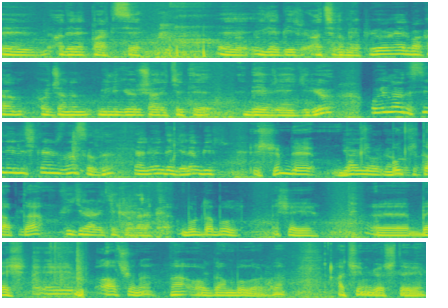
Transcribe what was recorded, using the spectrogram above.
e, Adalet Partisi e, ile bir açılım yapıyor. Erbakan Hoca'nın Milli Görüş Hareketi devreye giriyor. O yıllarda sizin ilişkileriniz nasıldı? Yani önde gelen bir Şimdi bu, bu kitapta fikir hareketi olarak. burada bul şeyi e, beş e, al şunu ha oradan bul orada açayım göstereyim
